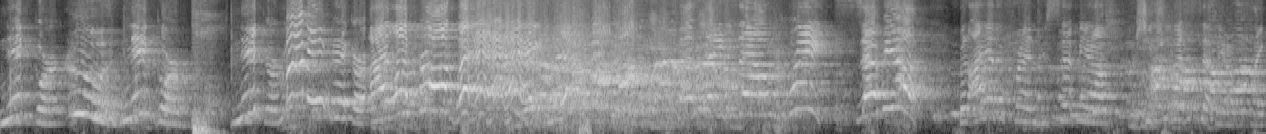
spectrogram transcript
Nick or, ooh, Nick or, Nick or Mommy Nick or I Love Broadway? Because they sound great. Set me up. But I had a friend who set me up, she tried to set me up like,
